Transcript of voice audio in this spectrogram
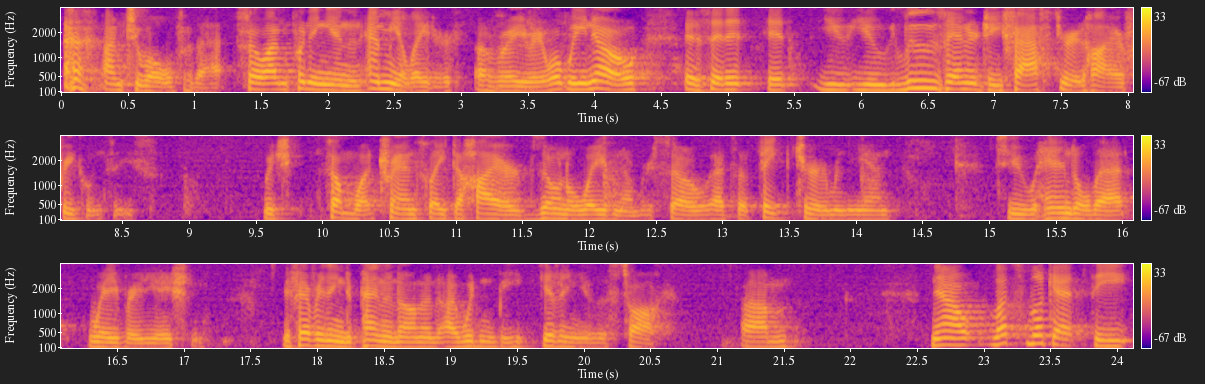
I'm too old for that. So I'm putting in an emulator of radio. What we know is that it, it, you, you lose energy faster at higher frequencies, which somewhat translate to higher zonal wave numbers. So that's a fake term in the end to handle that wave radiation. If everything depended on it, I wouldn't be giving you this talk. Um, now, let's look at the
